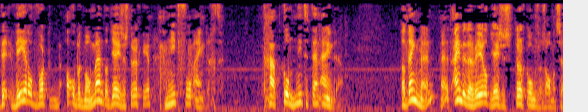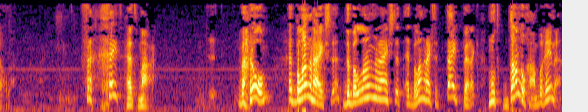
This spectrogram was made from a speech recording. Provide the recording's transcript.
De wereld wordt op het moment dat Jezus terugkeert niet voleindigd. Het gaat, komt niet ten einde. Dat denkt men, het einde der wereld, Jezus terugkomt, dat is allemaal hetzelfde. Vergeet het maar. Waarom? Het belangrijkste, de belangrijkste, het belangrijkste tijdperk moet dan nog gaan beginnen.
